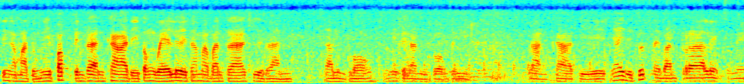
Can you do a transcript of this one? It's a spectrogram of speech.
ซึ่งเอามาตรงนี้ปั๊บเป็นร้านค้าที่ต้องแวะเลยถ้ามาบานตราคือร้านร้านหนึ่งกลองอันนี่เป็นร้านหนึ่งกลองเป็นร้านค้าที่ใหญ่ที่สุดในบานตราเลยตรงนี้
